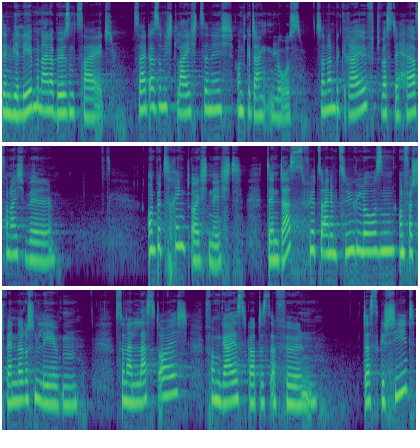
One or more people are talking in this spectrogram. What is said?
denn wir leben in einer bösen Zeit. Seid also nicht leichtsinnig und gedankenlos, sondern begreift, was der Herr von euch will. Und betrinkt euch nicht, denn das führt zu einem zügellosen und verschwenderischen Leben, sondern lasst euch vom Geist Gottes erfüllen. Das geschieht,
